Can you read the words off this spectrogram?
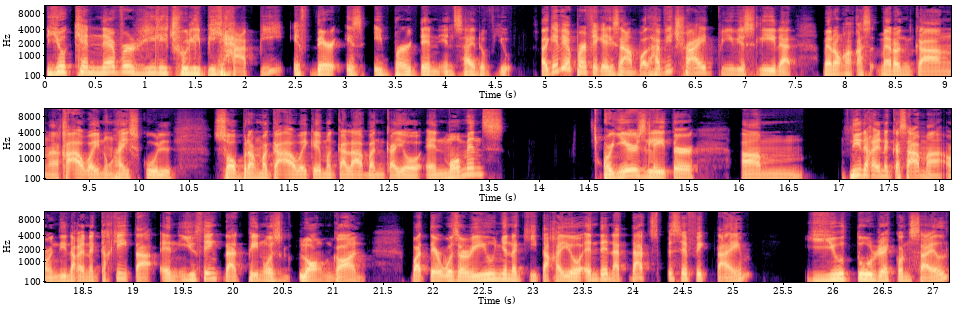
You can never really truly be happy if there is a burden inside of you. I'll give you a perfect example. Have you tried previously that meron kas- meron kang uh, kaaway nung high school, sobrang magkaaway kayo, magkalaban kayo and moments or years later um hindi na kayo nagkasama or hindi na kayo nagkakita and you think that pain was long gone. But there was a reunion nagkita kayo and then at that specific time you two reconciled?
